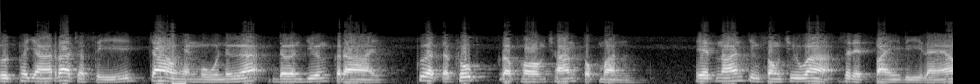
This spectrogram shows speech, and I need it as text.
ดุจพญาราชสีเจ้าแห่งหมู่เนื้อเดินเยื้องกลาย เพื่อตะครุบกระพองช้างตกมัน เหตุนั้นจึงทรงชื่อว่าเสด็จไปดีแล้ว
